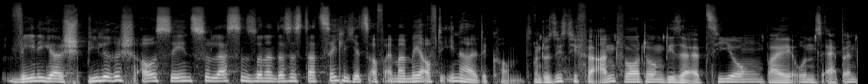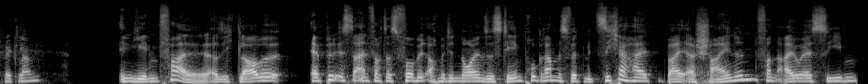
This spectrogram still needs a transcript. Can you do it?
weniger spielerisch aussehen zu lassen, sondern dass es tatsächlich jetzt auf einmal mehr auf die Inhalte kommt. Und du siehst die Verantwortung dieser Erziehung bei uns App-Entwicklern? In jedem Fall. Also ich glaube, Apple ist da einfach das Vorbild auch mit den neuen Systemprogrammen. Es wird mit Sicherheit bei Erscheinen von iOS 7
